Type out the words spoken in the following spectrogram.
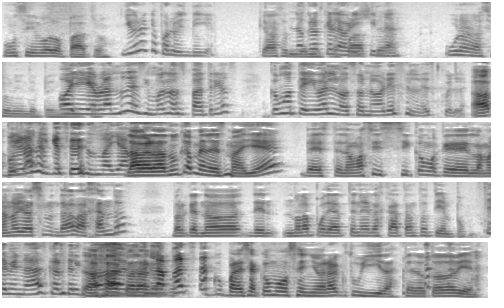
Un símbolo patrio. Yo creo que por Luis Miguel. ¿Qué va a ser No creo que la patria? original. Una nación independiente. Oye, y hablando de símbolos patrios, ¿cómo te iban los honores en la escuela? Ah, pues, Eras el que se desmayaba. La verdad nunca me desmayé. De este, nomás sí, sí como que la mano ya se me andaba bajando. Porque no, de, no la podía tener acá tanto tiempo. Terminabas con el codo Ajá, con en la panza. Parecía como señora tullida, pero todo bien.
